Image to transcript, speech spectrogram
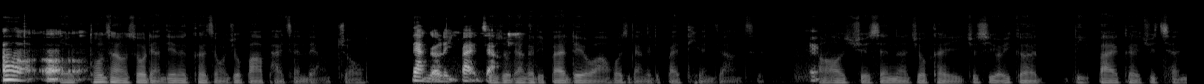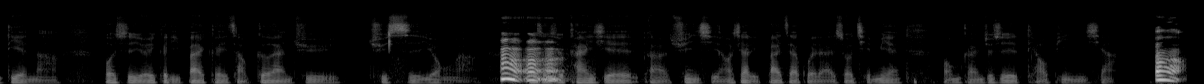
嗯嗯，我通常说两天的课程，我就把它排成两周，两个礼拜这样，就是两个礼拜六啊，或者两个礼拜天这样子。然后学生呢就可以就是有一个礼拜可以去沉淀啊，或是有一个礼拜可以找个案去去试用啊，嗯嗯，或者就看一些呃讯息，然后下礼拜再回来的时候，前面我们可能就是调频一下，嗯，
